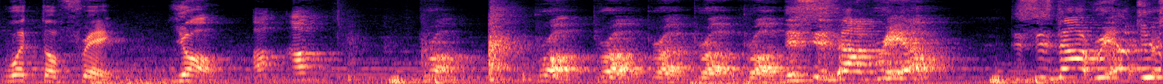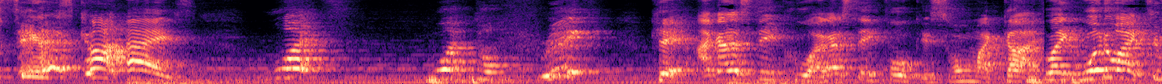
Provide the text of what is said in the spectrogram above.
what the frick. Yo, uh, uh, bro, bro, bro, bro, bro, bro. This is not real. This is not real. Do you see this, guys? What? What the frick? Okay, I gotta stay cool. I gotta stay focused. Oh my god. Like, what do I do,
